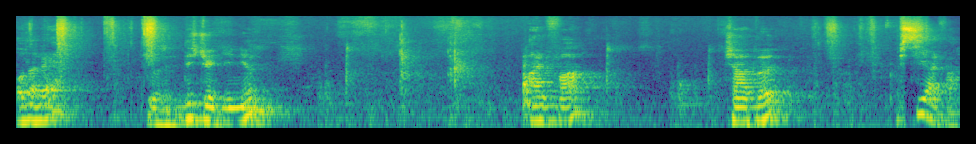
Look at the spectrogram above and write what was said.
O da ne? Disjoint union alfa çarpı psi alfa.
